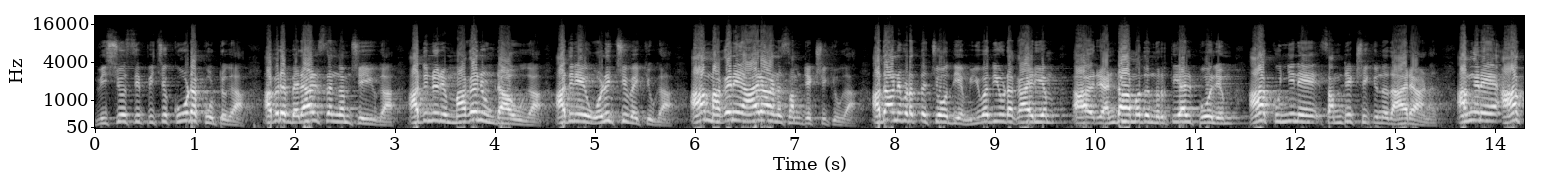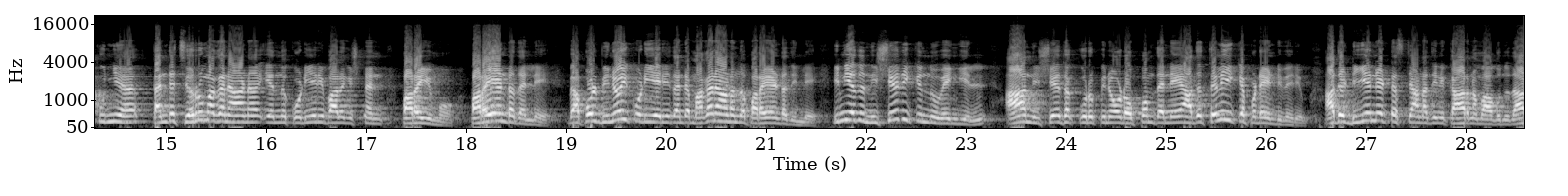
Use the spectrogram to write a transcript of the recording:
വിശ്വസിപ്പിച്ച് കൂടെ കൂട്ടുക അവരെ ബലാത്സംഗം ചെയ്യുക അതിനൊരു മകൻ ഉണ്ടാവുക അതിനെ ഒളിച്ചു വെക്കുക ആ മകനെ ആരാണ് സംരക്ഷിക്കുക? അതാണ് ഇവിടുത്തെ ചോദ്യം. യുവതിയുടെ കാര്യം രണ്ടാമത് നിർത്തിയാൽ പോലും ആ കുഞ്ഞിനെ സംരക്ഷിക്കുന്നത് ആരാണ്? അങ്ങനെ ആ കുഞ്ഞ് തന്റെ ചെറുമകനാണ് എന്ന് കൊടിയേരി ബാലകൃഷ്ണൻ പറയുമോ? പറയേണ്ടതല്ലേ. അപ്പോൾ ബിനോയ് കൊടിയേരി തന്റെ മകനാണെന്ന് പറയേണ്ടതില്ലേ? ഇനി അത് നിഷേധിക്കുന്നുവെങ്കിൽ ആ നിഷേധക്കുറിപ്പിനോടൊപ്പം തന്നെ അത് തെളിയിക്കപ്പെടേണ്ടി വരും. അത് ഡി എൻ എ ടെസ്റ്റാണ് അതിന് കാരണമാകുന്നത്. ആ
